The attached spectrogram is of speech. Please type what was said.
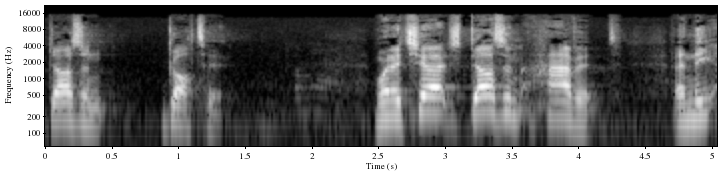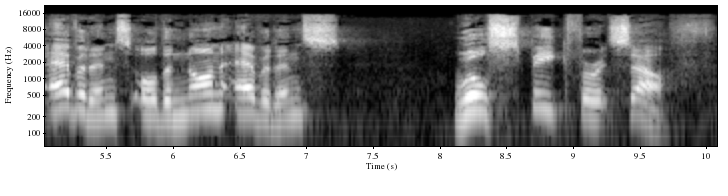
doesn't got it. When a church doesn't have it. And the evidence or the non evidence will speak for itself.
